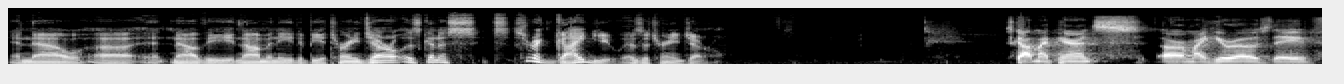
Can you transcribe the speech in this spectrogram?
and now uh, now the nominee to be attorney general is going to s- sort of guide you as attorney general scott my parents are my heroes they've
